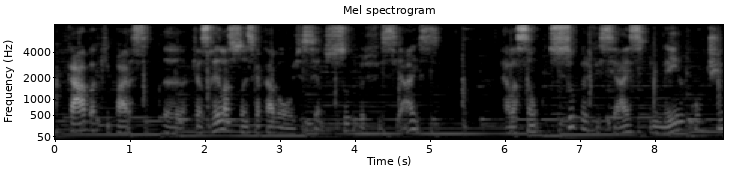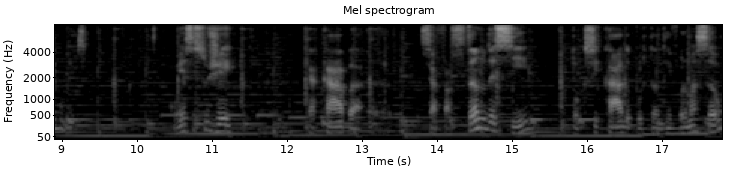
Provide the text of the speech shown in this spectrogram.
acaba que para uh, que as relações que acabam hoje sendo superficiais, elas são superficiais primeiro contigo mesmo, com esse sujeito que acaba uh, se afastando de si, intoxicado por tanta informação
